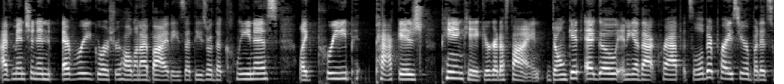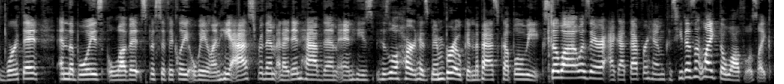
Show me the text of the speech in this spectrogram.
I've mentioned in every grocery haul when I buy these that these are the cleanest, like pre packaged pancake you're gonna find. Don't get Eggo, any of that crap. It's a little bit pricier, but it's worth it. And the boys love it, specifically Waylon. He asked for them and I didn't have them and he's his little heart has been broken the past couple of weeks. So while I was there, I got that for him because he doesn't like the waffles. Like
